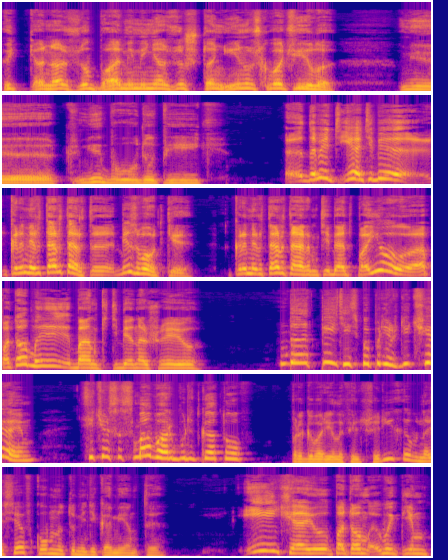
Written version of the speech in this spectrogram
Ведь она зубами меня за штанину схватила. Нет, не буду пить. — Да ведь я тебе крамер-тартар-то без водки. Крамер-тартаром тебя отпою, а потом и банки тебе на шею. — Да отпейтесь вы прежде чаем. Сейчас и самовар будет готов, — проговорила фельдшериха, внося в комнату медикаменты. — И чаю потом выпьем,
